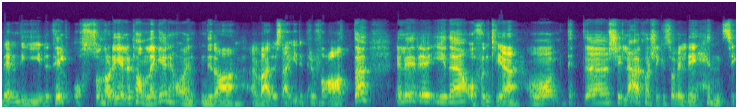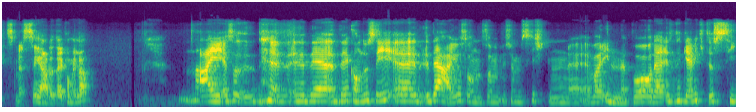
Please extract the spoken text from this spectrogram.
hvem de gir det til, også når det gjelder tannleger. Og enten de da være seg i det private eller i det offentlige. Og dette skillet er kanskje ikke så veldig hensiktsmessig, er det det, Camilla? Nei, altså, det, det, det, kan du si. Eh, det er jo sånn som, som Kirsten eh, var inne på, og det er viktig å si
